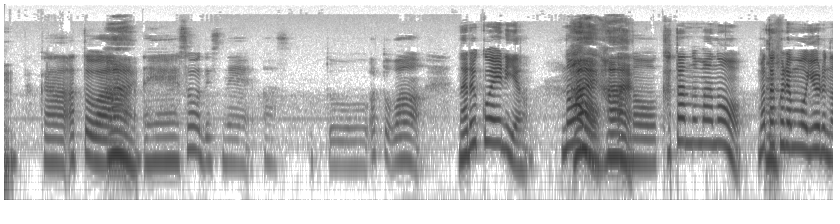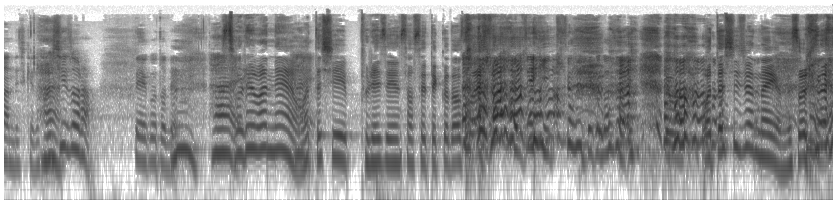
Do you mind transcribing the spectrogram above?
んかあとは、はいえーそうですね。あ、えっとあとは鳴子エリアの、はいはいあの片沼のまたこれも夜なんですけど、はい星空ということで、うんはい。それはね、はい私プレゼンさせてください。ぜひ聞かせてください。私じゃないよね、それね。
